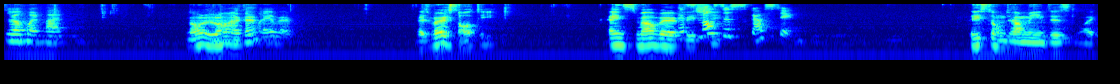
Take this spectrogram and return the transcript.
Zero point five. No, you don't like it? flavor. It's very salty. And it smells very It fishy. smells disgusting. Please don't tell me this like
